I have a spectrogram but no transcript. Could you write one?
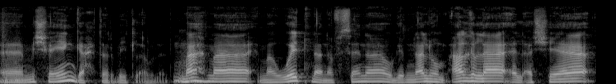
آه، مش هينجح تربية الأولاد. مهما موتنا نفسنا وجبنا لهم أغلى الأشياء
